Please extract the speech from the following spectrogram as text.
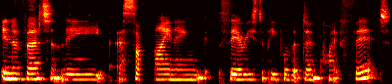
inadvertently assigning theories to people that don't quite fit.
